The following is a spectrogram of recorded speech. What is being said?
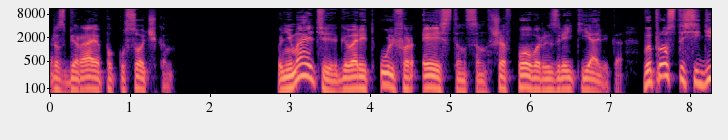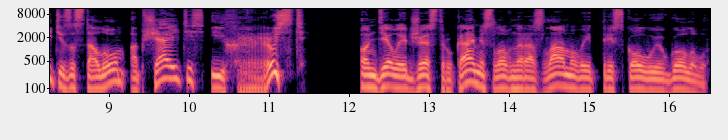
разбирая по кусочкам. «Понимаете, — говорит Ульфер Эйстенсон, шеф-повар из Рейкьявика, — вы просто сидите за столом, общаетесь и хрусть!» Он делает жест руками, словно разламывает тресковую голову.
